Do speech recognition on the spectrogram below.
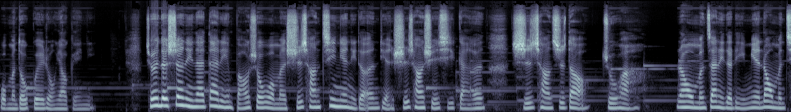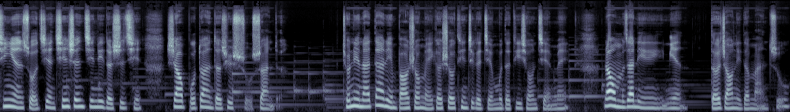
我们都归荣耀给你。求你的圣灵来带领保守我们，时常纪念你的恩典，时常学习感恩，时常知道主啊，让我们在你的里面，让我们亲眼所见、亲身经历的事情，是要不断的去数算的。求你来带领保守每一个收听这个节目的弟兄姐妹，让我们在你里面得着你的满足，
